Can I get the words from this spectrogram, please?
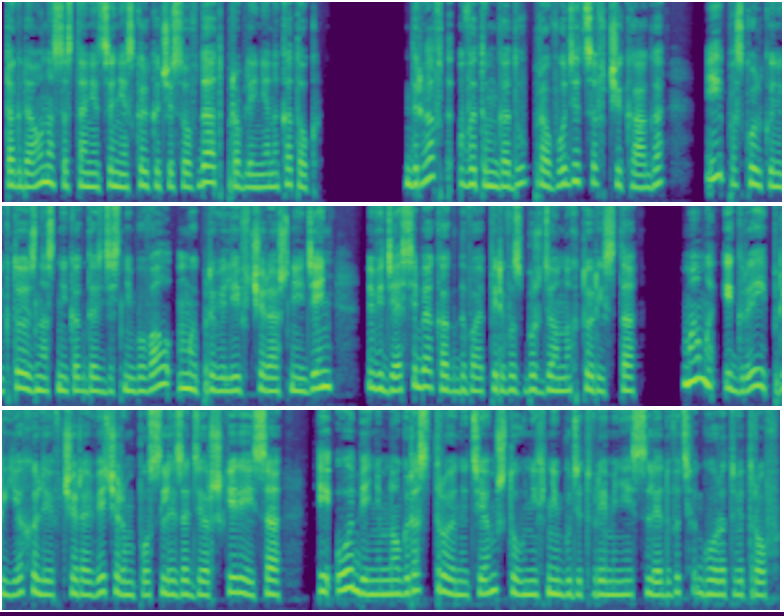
Тогда у нас останется несколько часов до отправления на каток». Драфт в этом году проводится в Чикаго, и поскольку никто из нас никогда здесь не бывал, мы провели вчерашний день, ведя себя как два перевозбужденных туриста. Мама и Грей приехали вчера вечером после задержки рейса, и обе немного расстроены тем, что у них не будет времени исследовать город ветров.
